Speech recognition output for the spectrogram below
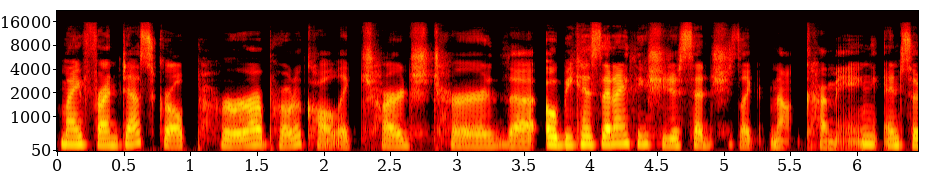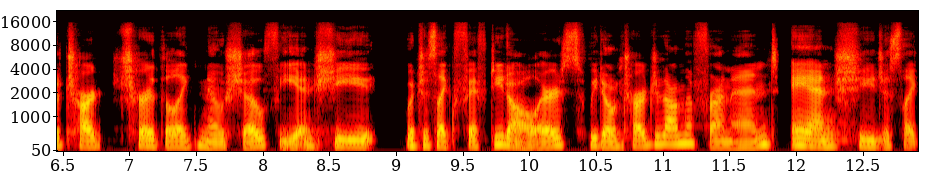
my front desk girl, per our protocol, like charged her the, oh, because then I think she just said she's like not coming. And so charged her the like no show fee. And she, which is like $50. We don't charge it on the front end. And she just like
